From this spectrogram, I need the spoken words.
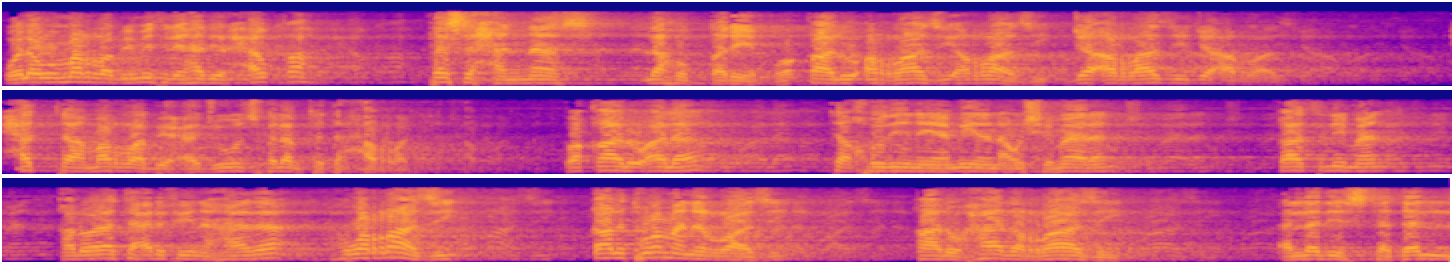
ولو مر بمثل هذه الحلقة فسح الناس له الطريق وقالوا الرازي الرازي جاء الرازي جاء الرازي. حتى مر بعجوز فلم تتحرك. وقالوا ألا تأخذين يمينا أو شمالا؟ قالت لمن؟ قالوا لا تعرفين هذا؟ هو الرازي. قالت ومن الرازي؟ قالوا هذا الرازي الذي استدل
